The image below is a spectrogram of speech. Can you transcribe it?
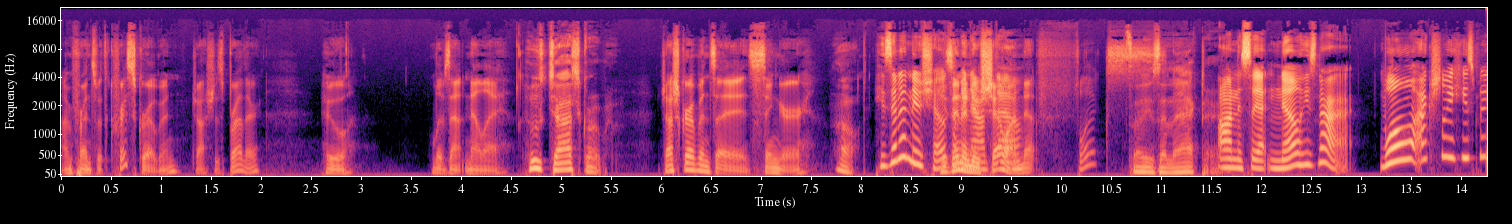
I'm friends with Chris Groban, Josh's brother, who lives out in L.A. Who's Josh Groban? Josh Groban's a singer. Oh, He's in a new show. he's in a new out, show though. on Netflix. so he's an actor. Honestly, no, he's not. Well, actually, he's been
